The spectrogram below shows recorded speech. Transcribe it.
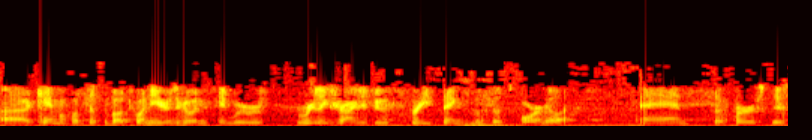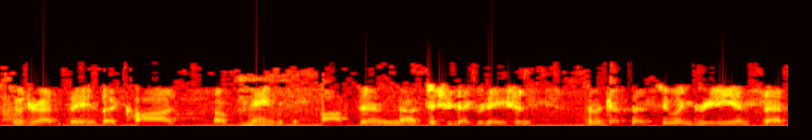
uh, came up with this about 20 years ago, and, and we were really trying to do three things with this formula. And the first is to address the, the cause of pain, which is often uh, tissue degradation. So we've got the two ingredients that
